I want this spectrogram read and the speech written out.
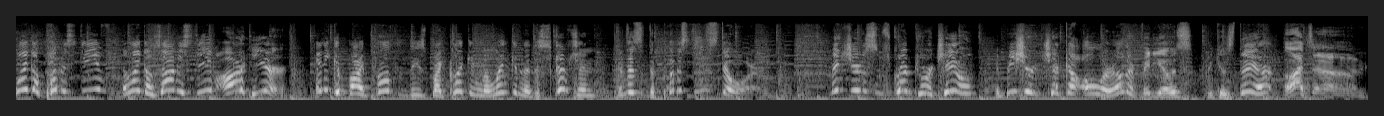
Lego Puppet Steve and Lego Zombie Steve are here. And you can buy both of these by clicking the link in the description to visit the Puppet Steve store. Make sure to subscribe to our channel and be sure to check out all our other videos because they're awesome.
